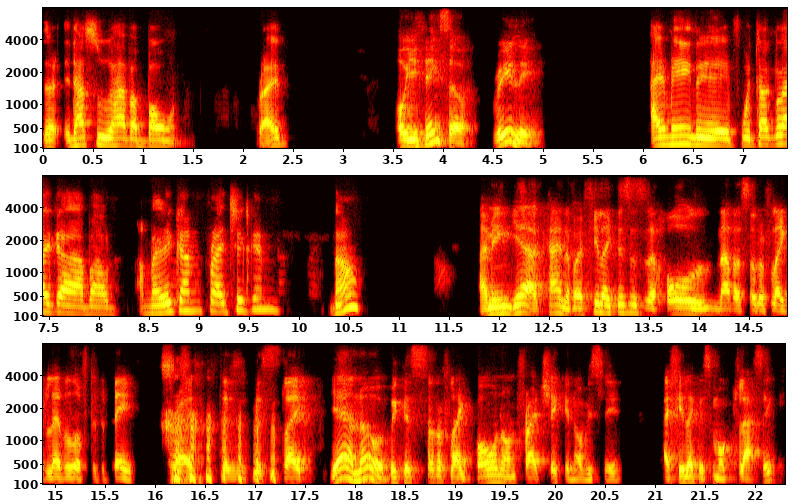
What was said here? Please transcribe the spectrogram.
it has to have a bone, right? Oh, you think so? Really? I mean, if we talk like uh, about American fried chicken, no? I mean, yeah, kind of. I feel like this is a whole another sort of like level of the debate, right? this, this is like, yeah, no, because sort of like bone on fried chicken, obviously, I feel like it's more classic.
